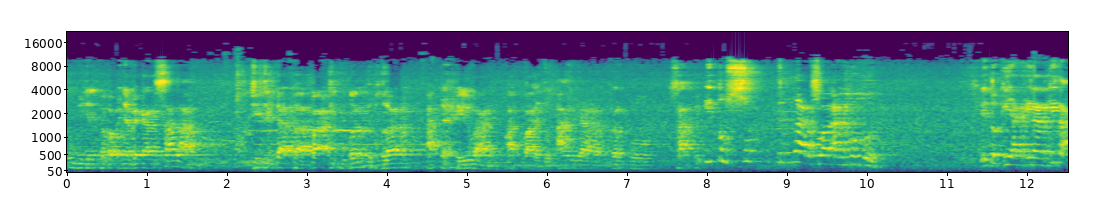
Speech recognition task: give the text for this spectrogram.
kemudian Bapak menyampaikan salam. Di dekat Bapak di kubur kebetulan ada hewan. Apa itu? Ayam, kerbau, sapi. Itu dengar suara ahli kubur itu keyakinan kita.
